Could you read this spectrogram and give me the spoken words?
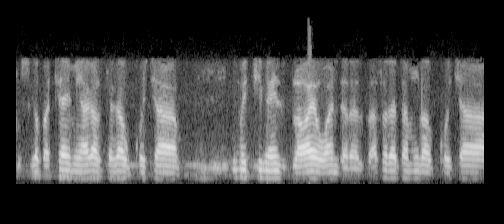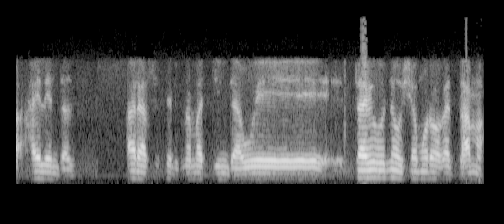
kusvika patime yaakazotaka kukocha imwe timu yainzi blawayo wanderers. Asati atamunga kukocha highlanders ari assistant kuna madhinda wetaivo neushamwari hwakadzama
